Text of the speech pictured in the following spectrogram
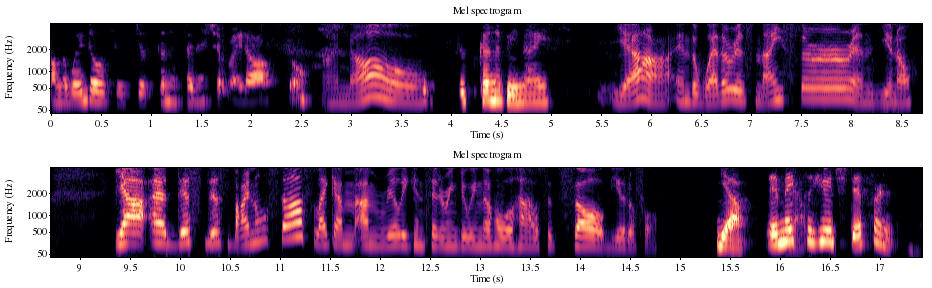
on the windows is just going to finish it right off. So I know it's, it's going to be nice. Yeah, and the weather is nicer, and you know, yeah, uh, this this vinyl stuff, like I'm I'm really considering doing the whole house. It's so beautiful. Yeah, it makes yeah. a huge difference.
